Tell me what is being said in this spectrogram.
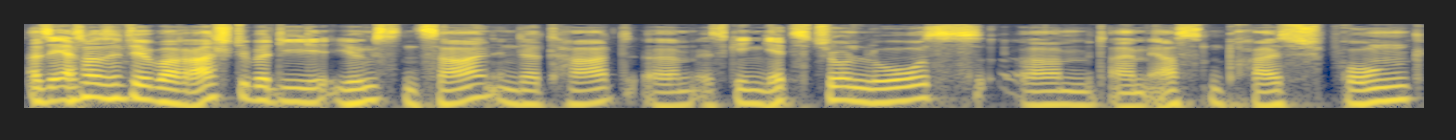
Also erstmal sind wir überrascht über die jüngsten Zahlen. In der Tat, ähm, es ging jetzt schon los ähm, mit einem ersten Preissprung.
